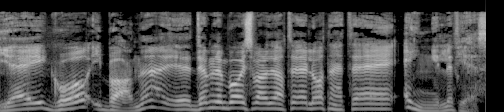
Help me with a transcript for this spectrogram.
Jeg går i bane. DumDum Boys var det du hørte. Låten heter Englefjes.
